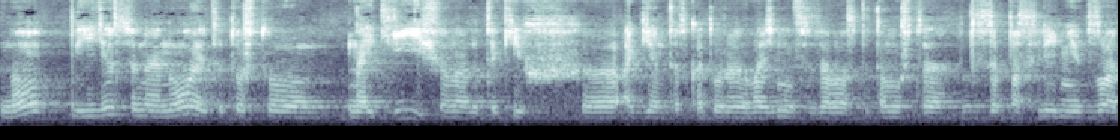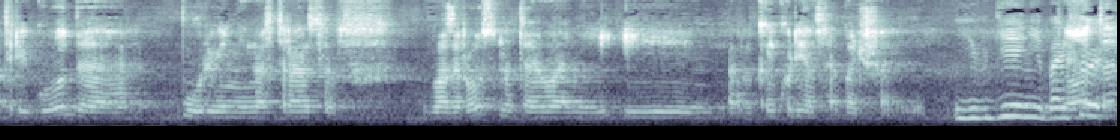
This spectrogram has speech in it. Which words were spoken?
Но единственное но это то, что найти еще надо таких э, агентов, которые возьмутся за вас, потому что за последние 2-3 года уровень иностранцев возрос на Тайване и э, конкуренция большая. Евгений, ну, большое это,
